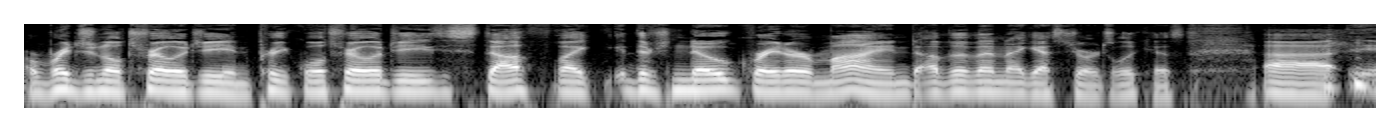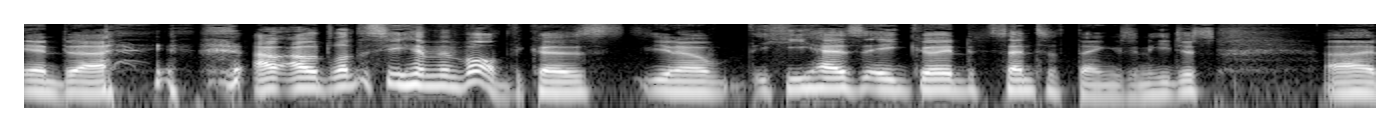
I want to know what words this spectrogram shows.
original trilogy and prequel trilogy stuff like there's no greater mind other than i guess george lucas. Uh, and uh, I, I, would love to see him involved because you know he has a good sense of things and he just uh,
